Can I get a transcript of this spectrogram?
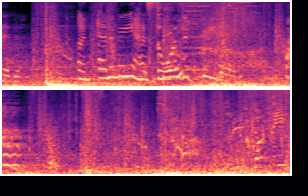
red. An enemy has Sword? been defeated. Don't leave.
